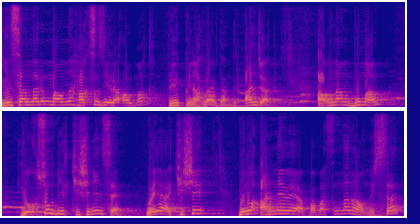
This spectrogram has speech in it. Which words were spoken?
İnsanların malını haksız yere almak büyük günahlardandır. Ancak alınan bu mal yoksul bir kişininse veya kişi bunu anne veya babasından almışsa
